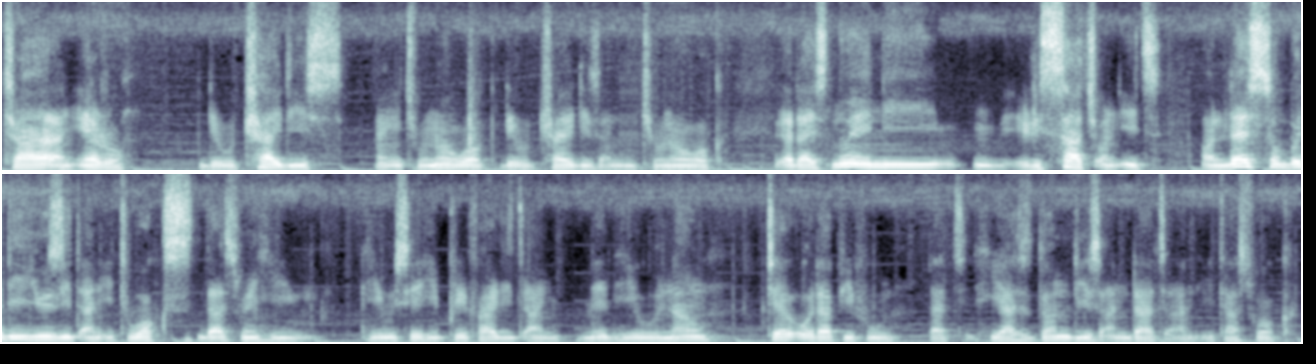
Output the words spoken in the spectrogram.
try and error. They will try this and it will not work. They will try this and it will not work. There is no any mm, research on it unless somebody use it and it works. That's when he he will say he preferred it and maybe he will now tell other people that he has done this and that and it has worked.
